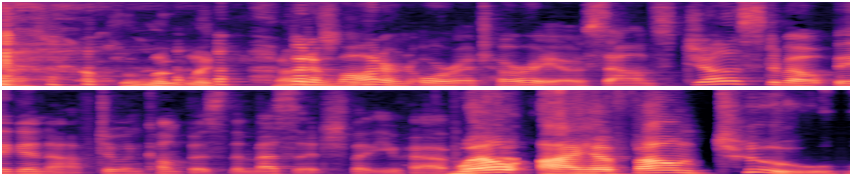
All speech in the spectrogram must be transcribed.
Yes, absolutely. but a modern oratorio sounds just about big enough to encompass the message that you have. Well, I have found two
